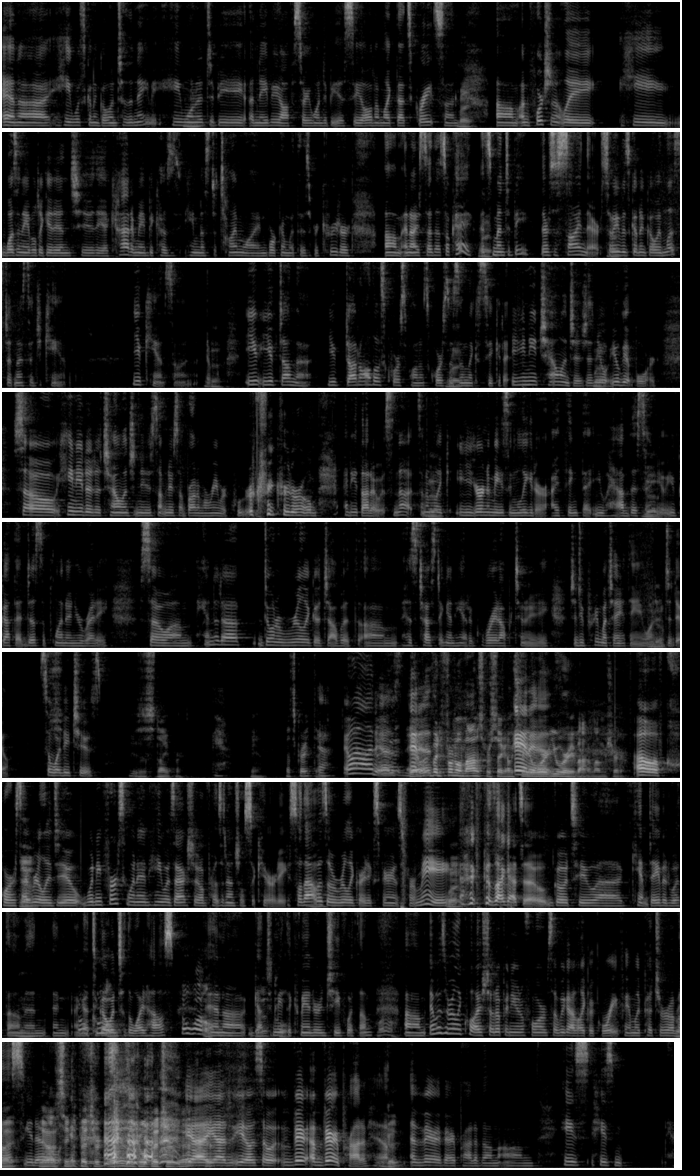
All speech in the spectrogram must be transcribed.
And uh, he was going to go into the Navy. He Mm-hmm. wanted to be a Navy officer. He wanted to be a SEAL. And I'm like, that's great, son. Right. Um, unfortunately, he wasn't able to get into the academy because he missed a timeline working with his recruiter. Um, and I said, that's okay. It's meant to be. There's a sign there. So he was going to go enlisted. And I said, you can't. You can't, son. Yeah. You, you've done that. You've done all those correspondence courses Right. in the Sea Cadet. You need challenges and you'll, you'll get bored. So he needed a challenge and needed something new. So I brought a Marine recruiter, recruiter home and he thought I was nuts. And I'm like, You're an amazing leader. I think that you have this in you. You've got that discipline and you're ready. So um, he ended up doing a really good job with um, his testing and he had a great opportunity to do pretty much anything he wanted Yeah. to do. So what did he choose? He's a sniper. Yeah. Yeah. That's great though. Yeah. Well, it is. Yeah, it is. But from a mom's perspective, I'm sure you worry, you worry about him, I'm sure. Oh, of course, I really do. When he first went in, he was actually on presidential security. So that was a really great experience for me Right. because I got to go to uh, Camp David with them Mhm. and, and I Oh, got to go into the White House Oh, wow. and uh, got to meet cool. the commander in chief with them. wow. Um, it was really cool. I showed up in uniform, so we got like a great family picture of Right. us, you know. Yeah, I've seen the picture. That is a cool picture. yeah, yeah, and, you know, so very, I'm very proud of him. Good. I'm very, very proud of him. Um, he's, he's, yeah,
